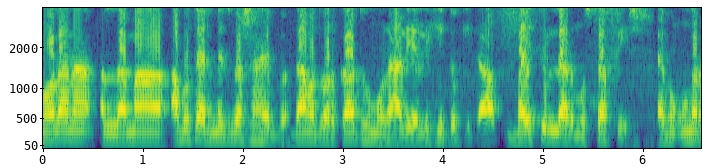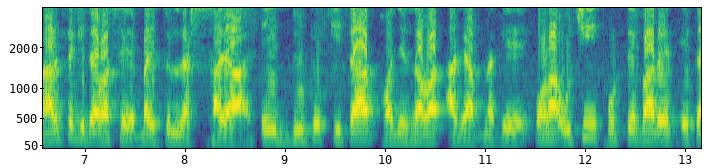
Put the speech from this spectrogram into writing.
মৌলানা আল্লামা আবু তাহের মেজবা সাহেব দামাদ বরকাত হুমুর আলিয়া লিখিত কিতাব বাইতুল্লাহর মুস্তাফির এবং ওনার আরেকটা কিতাব আছে বাইতুল্লাহর সায়ায়। এই দুটো কিতাব হজে যাওয়ার আগে আপনাকে পড়া উচিত পড়তে পারেন এটা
